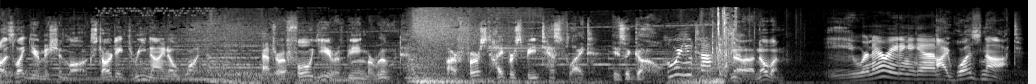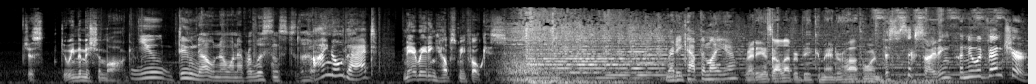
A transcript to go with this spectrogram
Buzz Lightyear mission log, stardate 3901. After a full year of being marooned, our first hyperspeed test flight is a go. Who are you talking to? Uh, no one. You were narrating again. I was not. Just doing the mission log. You do know no one ever listens to those. I know that. Narrating helps me focus. Ready, Captain Lightyear? Ready as I'll ever be, Commander Hawthorne. This is exciting. A new adventure.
